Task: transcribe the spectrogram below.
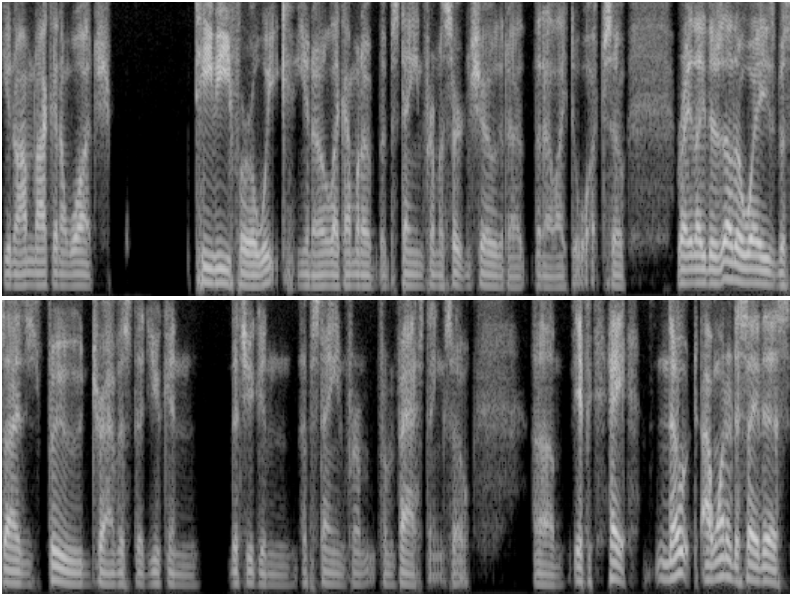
you know, I'm not going to watch TV for a week. You know, like I'm going to abstain from a certain show that I that I like to watch. So, right, like there's other ways besides food, Travis, that you can that you can abstain from from fasting. So, um, if hey, note, I wanted to say this:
